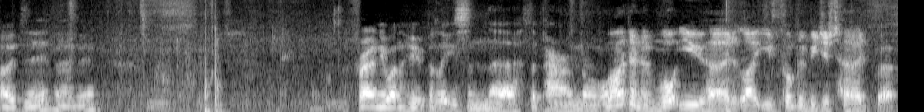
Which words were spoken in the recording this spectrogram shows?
I did, I did. For anyone who believes in uh, the paranormal. Well, I don't know what you heard. Like, you probably just heard, But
